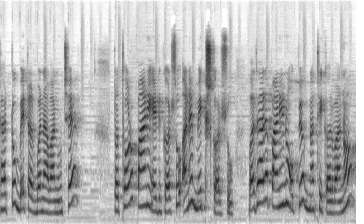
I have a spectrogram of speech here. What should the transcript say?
ઘાટું બેટર બનાવવાનું છે. તો થોડું પાણી એડ કરશું અને મિક્સ કરશું. વધારે પાણીનો ઉપયોગ નથી કરવાનો.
